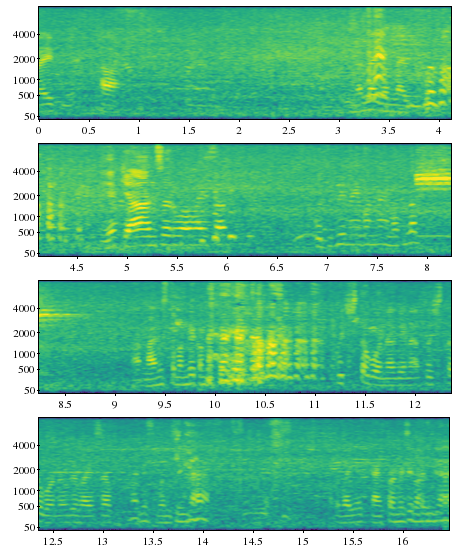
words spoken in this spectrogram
लाइफ में? हाँ। नाही बनला आहे. ये क्या आंसर हुआ भाई साहब? कुछ भी नहीं बनना है मतलब? माणूस तर बनते कमी कुछ तो बनोगे ना कुछ तो बनोगे भाई साहब। माणूस बनतील ना। तर भाई ट्रान्सफॉर्मेशन होईल ना।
